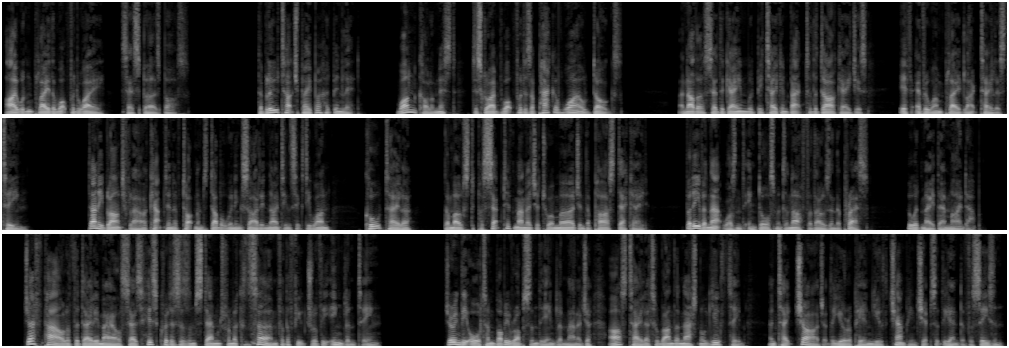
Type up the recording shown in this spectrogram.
I wouldn't play the Watford way, says Spurs boss. The blue touch paper had been lit. One columnist described Watford as a pack of wild dogs. Another said the game would be taken back to the Dark Ages if everyone played like Taylor's team. Danny Blanchflower, captain of Tottenham's double winning side in 1961, called Taylor the most perceptive manager to emerge in the past decade, but even that wasn't endorsement enough for those in the press who had made their mind up. Jeff Powell of the Daily Mail says his criticism stemmed from a concern for the future of the England team. During the autumn, Bobby Robson, the England manager, asked Taylor to run the national youth team and take charge at the European Youth Championships at the end of the season.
